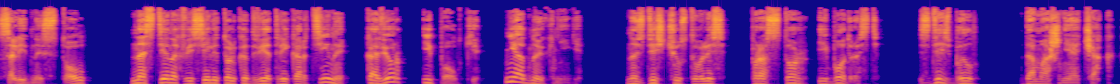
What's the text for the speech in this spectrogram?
солидный стол. На стенах висели только две-три картины, ковер и полки. Ни одной книги. Но здесь чувствовались простор и бодрость. Здесь был домашний очаг.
